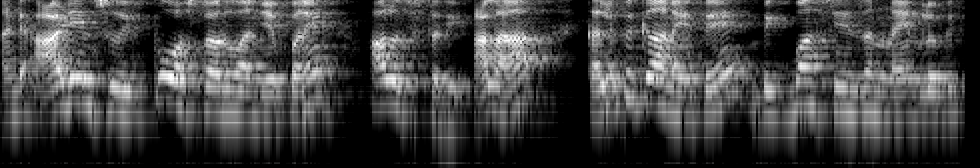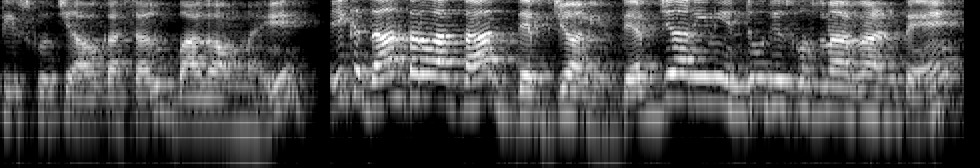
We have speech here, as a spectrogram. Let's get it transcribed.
అంటే ఆడియన్స్ ఎక్కువ వస్తారు అని చెప్పని ఆలోచిస్తుంది. అలా కల్పికానైతే బిగ్ బాస్ సీజన్ నైన్లోకి తీసుకొచ్చే అవకాశాలు బాగా ఉన్నాయి. ఇక దాని తర్వాత దెబ్జాని. దెబ్జానీని ఎందుకు తీసుకొస్తున్నారు అంటే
